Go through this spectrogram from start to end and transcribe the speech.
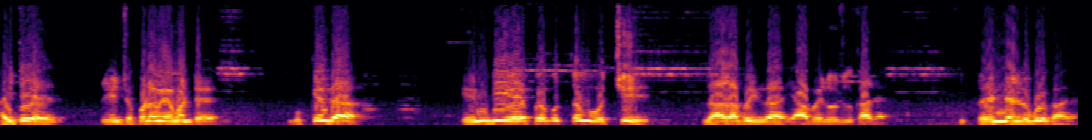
అయితే నేను చెప్పడం ఏమంటే ముఖ్యంగా ఎన్డీఏ ప్రభుత్వం వచ్చి దాదాపు ఇంకా యాభై రోజులు కాలేదు రెండు నెలలు కూడా కాదా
